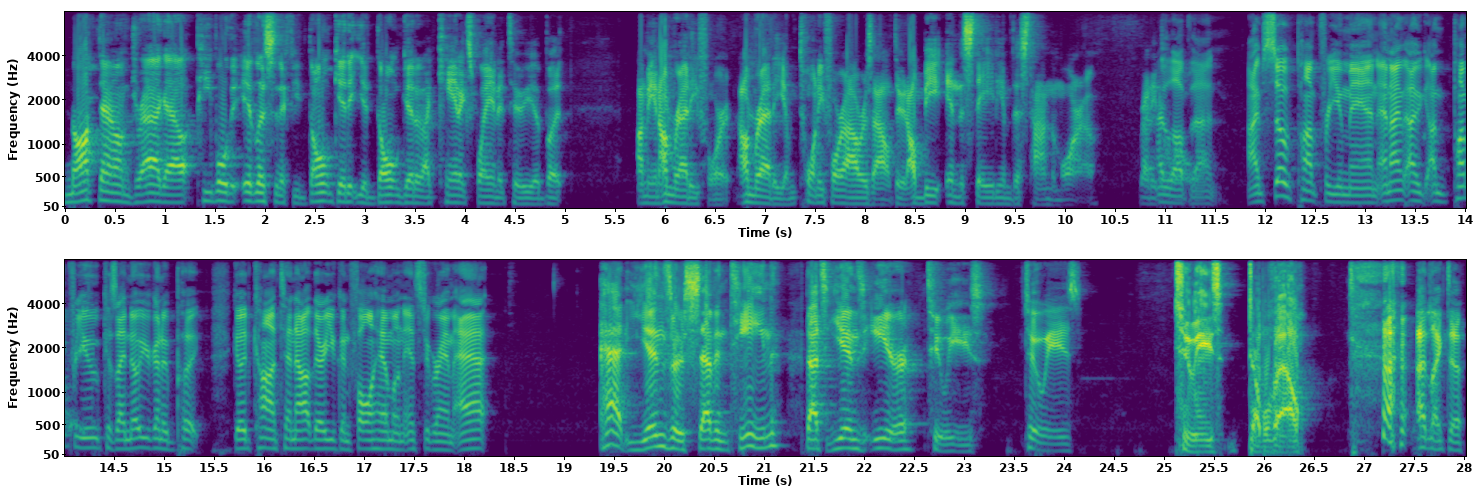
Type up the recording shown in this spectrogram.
Knock down, drag out. People. It, listen, if you don't get it, you don't get it. I can't explain it to you, but I mean, I'm ready for it. I'm ready. I'm 24 hours out, dude. I'll be in the stadium this time tomorrow. Ready. I love roll. that. I'm so pumped for you, man, and I, I, I'm pumped for you because I know you're going to put good content out there. You can follow him on Instagram at at Yinzer17. That's Yin's ear, two E's. two e's. Two E's, double vowel. I'd like to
